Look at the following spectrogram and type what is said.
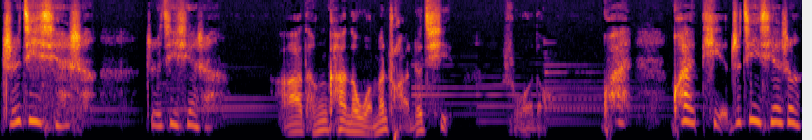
直纪先生，直纪先生，阿腾看到我们喘着气，说道：“快，快，铁之进先生，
